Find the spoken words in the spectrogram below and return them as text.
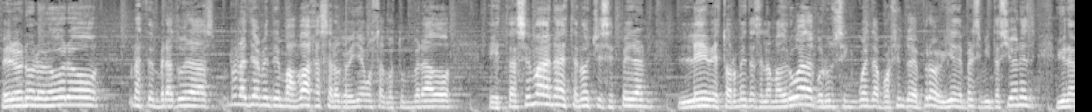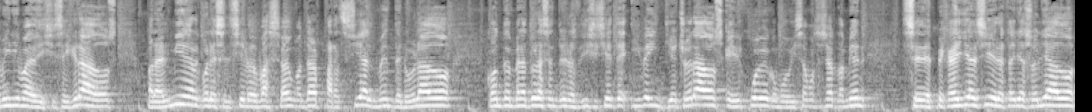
pero no lo logró. Unas temperaturas relativamente más bajas a lo que veníamos acostumbrados esta semana. Esta noche se esperan leves tormentas en la madrugada con un 50% de probabilidad de precipitaciones y una mínima de 16 grados. Para el miércoles el cielo se va a encontrar parcialmente nublado con temperaturas entre los 17 y 28 grados. El jueves, como avisamos ayer también, se despejaría el cielo, estaría soleado,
